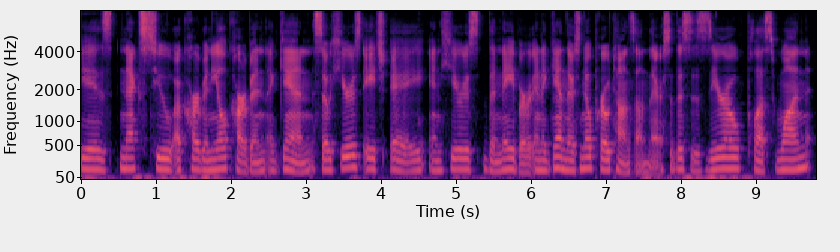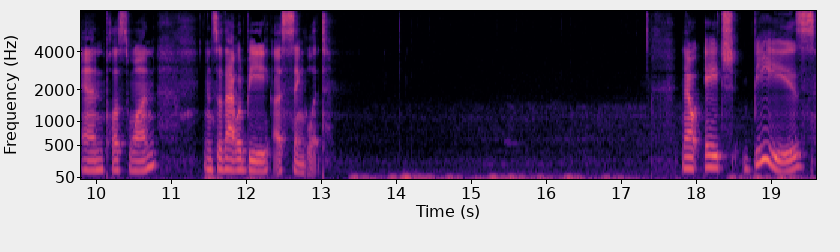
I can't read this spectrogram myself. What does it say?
is next to a carbonyl carbon again. So here's HA and here's the neighbor. And again, there's no protons on there. So this is 0 plus 1, N plus 1. And so that would be a singlet. Now HBs,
